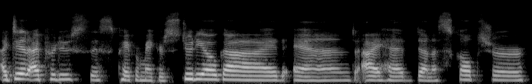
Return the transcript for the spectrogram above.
I did, I produced this Papermaker Studio Guide, and I had done a sculpture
